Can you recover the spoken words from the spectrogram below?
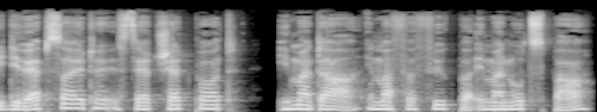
Wie die Webseite ist der Chatbot immer da, immer verfügbar, immer nutzbar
